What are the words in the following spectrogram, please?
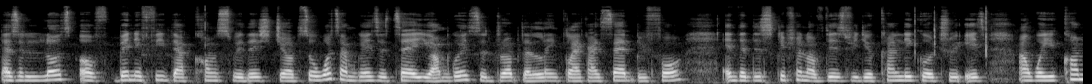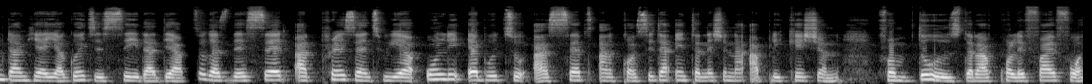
There's a lot of benefit that comes with this job. So what i'm going to tell you i'm going to drop the link like i said before in the description of this video. Kindly go through it. And when you come down here you're going to see that they are so as they said at present we are only able to accept and consider international application from those that are qualified for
